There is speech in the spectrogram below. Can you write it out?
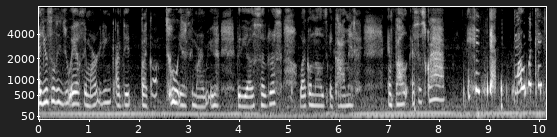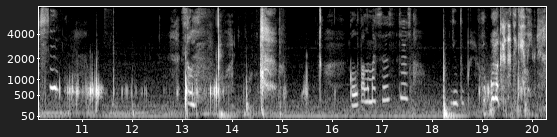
I usually do ASMR reading. I did like uh, two ASMR videos. So just like on those and comment and follow and subscribe and hit that notification. So go follow my sisters YouTube. Oh my god, I can't leave.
